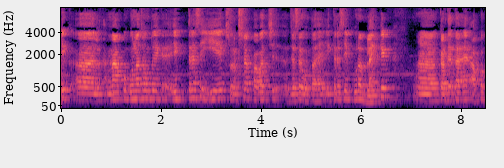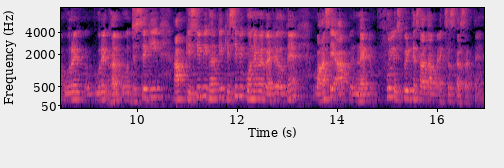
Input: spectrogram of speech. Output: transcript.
एक आ, मैं आपको बोलना चाहूँ तो एक एक तरह से ये एक सुरक्षा कवच जैसे होता है एक तरह से पूरा ब्लैंकेट कर देता है आपका पूरे पूरे घर को जिससे कि आप किसी भी घर के किसी भी कोने में बैठे होते हैं वहाँ से आप नेट फुल स्पीड के साथ आप एक्सेस कर सकते हैं।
